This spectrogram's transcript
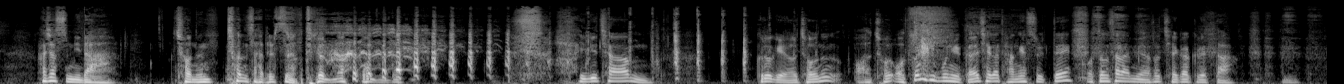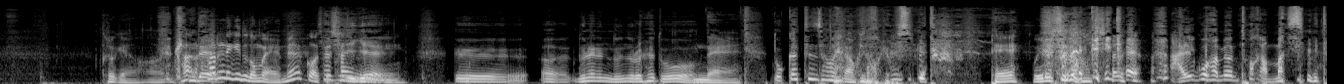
하셨습니다. 저는 천사를 쓰러뜨렸나 봅니다. 아, 이게 참 그러게요. 저는 아, 저 어떤 기분일까요? 제가 당했을 때 어떤 사람이 와서 제가 그랬다. 음. 그러게요. 아, 화, 화를 내기도 너무 애매할 것 같아요. 사실 이게 타이밍이. 그, 어, 눈에는 눈으로 해도 네. 똑같은 상황이 나오기 어렵습니다. 대, 뭐 이럴 수가 없잖아요. 그러니까요. 알고 하면 턱 안 맞습니다.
